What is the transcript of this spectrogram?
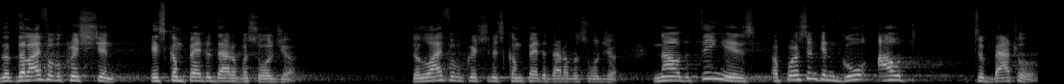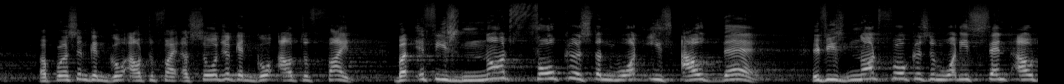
the, the life of a Christian is compared to that of a soldier. The life of a Christian is compared to that of a soldier. Now, the thing is, a person can go out to battle, a person can go out to fight, a soldier can go out to fight. But if he's not focused on what is out there, if he's not focused on what he's sent out,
